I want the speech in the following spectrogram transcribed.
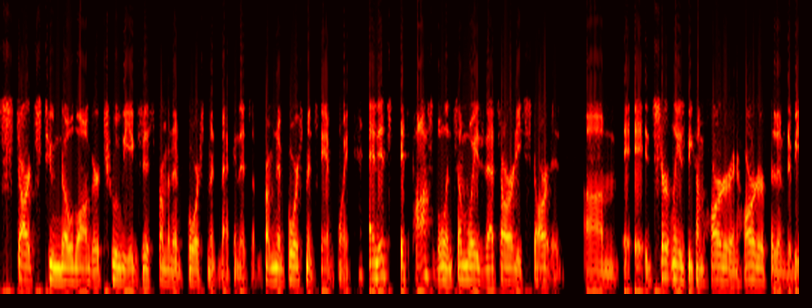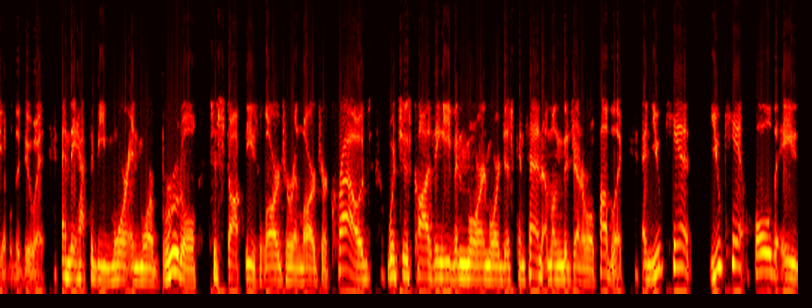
starts to no longer truly exist from an enforcement mechanism, from an enforcement standpoint. And it's it's possible in some ways that's already started. Um, it, it, certainly has become harder and harder for them to be able to do it, and they have to be more and more brutal to stop these larger and larger crowds, which is causing even more and more discontent among the general public. And you can't you can't hold a,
